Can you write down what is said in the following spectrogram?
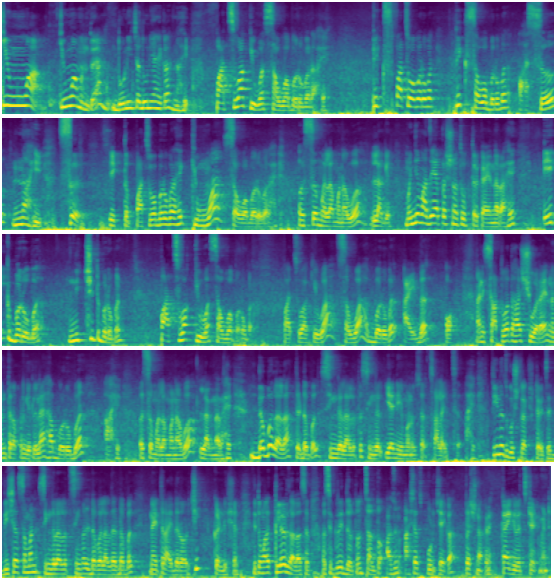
किंवा किंवा म्हणतोय दोन्हीच्या दोन्ही आहे का? नाही. पाचवा किंवा सहावा बरोबर आहे. फिक्स पाचवा बरोबर फिक्स सहावा बरोबर असं नाही. सर एक तर पाचवा बरोबर आहे किंवा सहावा बरोबर आहे. असं मला म्हणावं लागेल. म्हणजे माझं या प्रश्नाचं उत्तर काय येणार आहे? एक बरोबर निश्चित बरोबर पाचवा किंवा सहावा बरोबर. पाचवा किंवा सव्वा बरोबर आयदर ऑफ आणि सातवा तर हा शुअर आहे नंतर आपण घेतलेला आहे हा बरोबर आहे असं मला म्हणावं लागणार आहे. डबल आला तर डबल सिंगल आला तर सिंगल या नियमानुसार चालायचं आहे. तीनच गोष्टी लक्षात ठेवायचं. दिशा समान सिंगल आला तर सिंगल डबल आला तर डबल नाहीतर आयदर ऑरची कंडिशन हे तुम्हाला क्लिअर झालं असेल असं गृहित धरतो चालतो अजून अशाच पुढच्या एका प्रश्नाकडे. काय घेऊयात statement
